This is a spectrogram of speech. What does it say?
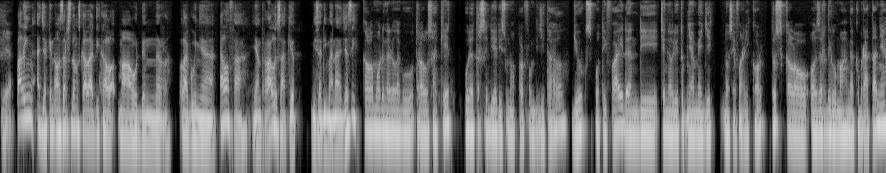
Iya. Paling ajakin Ozers dong sekali lagi kalau mau denger lagunya Elva yang terlalu sakit. Bisa di mana aja sih? kalau mau dengerin lagu terlalu sakit udah tersedia di semua platform digital, Joox, Spotify, dan di channel YouTube-nya Magic No Seven Record. Terus kalau Ozer di rumah nggak keberatan ya,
